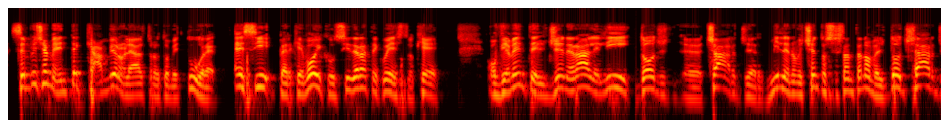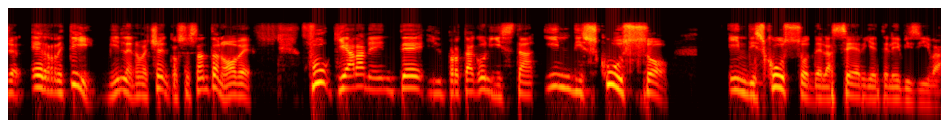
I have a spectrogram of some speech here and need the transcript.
Semplicemente cambiano le altre autovetture. Eh sì, perché voi considerate questo che ovviamente il generale lì Dodge eh, Charger 1969, il Dodge Charger RT 1969 fu chiaramente il protagonista indiscusso indiscusso della serie televisiva.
